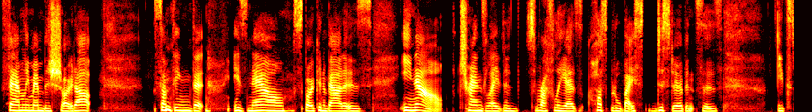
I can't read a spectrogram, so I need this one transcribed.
family members showed up. Something that is now spoken about as yinao, translated roughly as hospital based disturbances. It's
